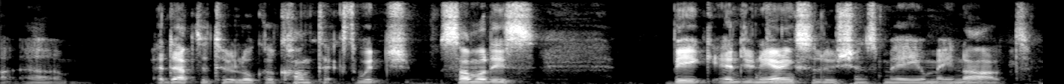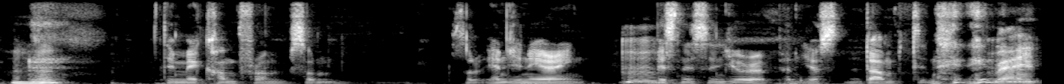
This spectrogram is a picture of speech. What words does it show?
uh, um, adapted to a local context which some of these big engineering solutions may or may not Mhm. they may come from some sort of engineering business in Europe and just dumped in, in Right.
